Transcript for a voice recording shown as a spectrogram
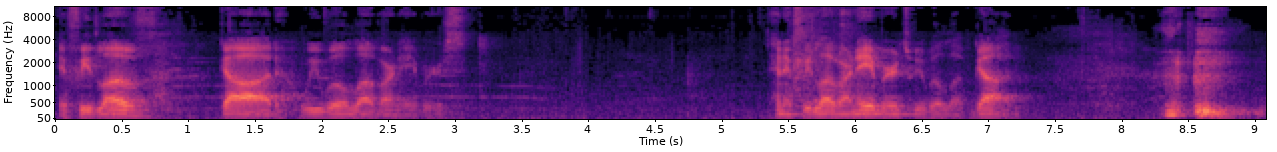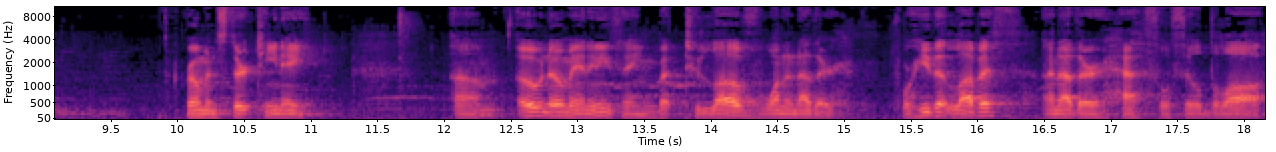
If we love God, we will love our neighbors. And if we love our neighbors, we will love God. Romans 13 8. Um, owe no man anything but to love one another. For he that loveth another hath fulfilled the law.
